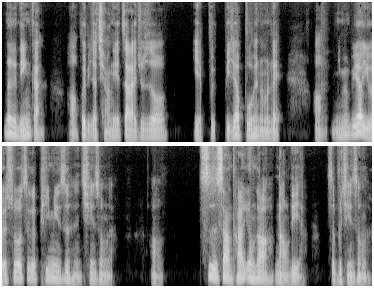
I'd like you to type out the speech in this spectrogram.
那个灵感，好，会比较强烈。再来就是说，也不比较不会那么累，好，你们不要以为说这个批命是很轻松的，啊，事实上他用到脑力啊是不轻松的，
